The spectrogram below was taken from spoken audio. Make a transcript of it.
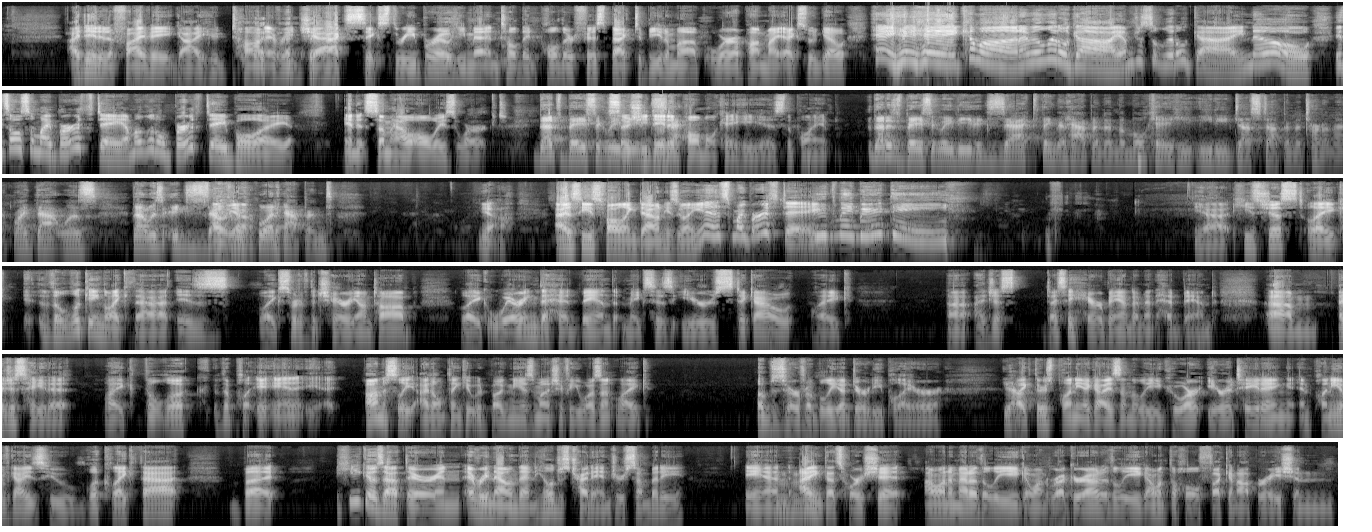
I dated a five eight guy who'd taunt every jack six three bro he met until they'd pull their fist back to beat him up. Whereupon my ex would go, "Hey, hey, hey, come on! I'm a little guy. I'm just a little guy. No, it's also my birthday. I'm a little birthday boy." And it somehow always worked. That's basically so. She exact- dated Paul Mulcahy. Is the point? That is basically the exact thing that happened in the Mulcahy Edey dust up in the tournament. Like that was that was exactly oh, yeah. what happened. Yeah. As he's falling down, he's going, Yeah, it's my birthday. It's my birthday. yeah, he's just like the looking like that is like sort of the cherry on top. Like wearing the headband that makes his ears stick out. Like, uh, I just did I say hairband? I meant headband. Um, I just hate it. Like the look, the play, and honestly, I don't think it would bug me as much if he wasn't like observably a dirty player. Yeah. Like there's plenty of guys in the league who are irritating and plenty of guys who look like that, but he goes out there and every now and then he'll just try to injure somebody. And mm-hmm. I think that's horseshit. I want him out of the league. I want Rutgers out of the league. I want the whole fucking operation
